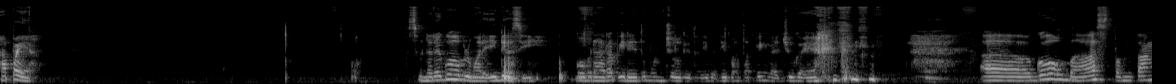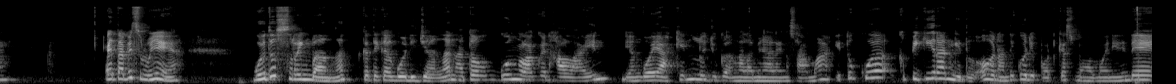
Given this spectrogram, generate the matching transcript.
apa ya? Sebenarnya gue belum ada ide sih. Gue berharap ide itu muncul gitu tiba-tiba, tapi nggak juga ya. uh, gue mau bahas tentang eh tapi sebelumnya ya gue tuh sering banget ketika gue di jalan atau gue ngelakuin hal lain yang gue yakin lo juga ngalamin hal yang sama itu gue kepikiran gitu. Oh nanti gue di podcast mau ngomongin ini deh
